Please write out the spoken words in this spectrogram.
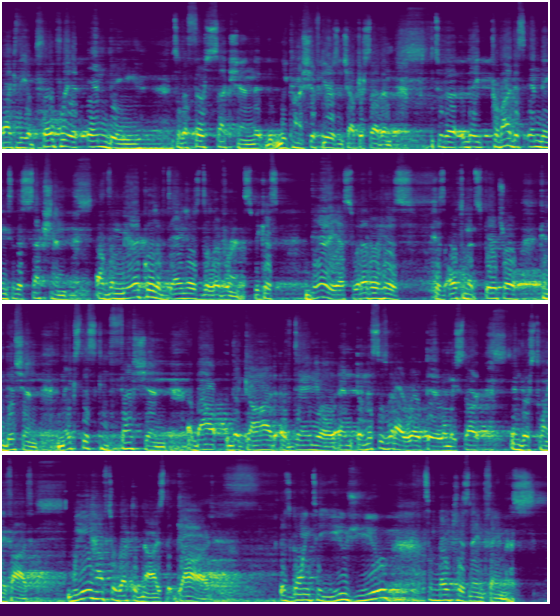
like the appropriate ending to the first section. That we kind of shift gears in chapter 7. To the, they provide this ending to this section of the miracle of Daniel's deliverance. Because Darius, whatever his his ultimate spiritual condition, makes this confession about the God of Daniel. And, and this is what I wrote there when we start in verse 25. We have to recognize that God is going to use you to make his name famous.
